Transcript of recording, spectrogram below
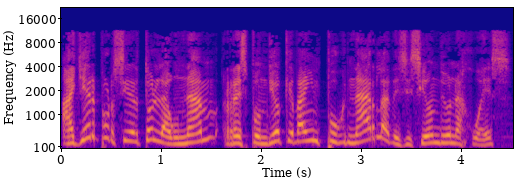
Ayer, por cierto, la UNAM respondió que va a impugnar la decisión de una juez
